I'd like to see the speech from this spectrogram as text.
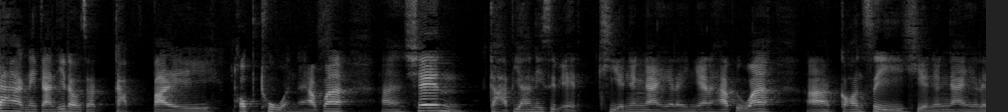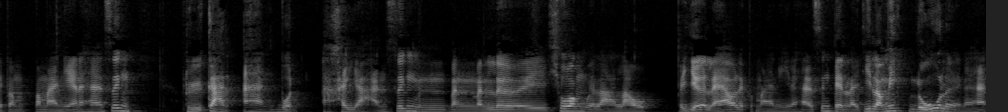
ยากในการที่เราจะกลับไปทบทวนนะครับว่าอ่าเช่นกาบยานี11 เขียนยังไงอะไรเงี้ยนะครับ หรือว่าอ่ากรสี่เขียนยังไงอะไรประประมาณนี้นะฮะซึ่งหรือการอ่านบท ขยานซึ่งมันมันมันเลยช่วงเวลาเราไปเยอะแล้วอะไรประมาณนี้นะฮะซึ่งเป็นอะไรที่เราไม่รู้เลยนะฮะ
